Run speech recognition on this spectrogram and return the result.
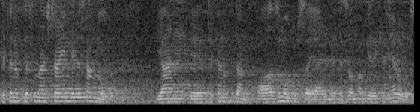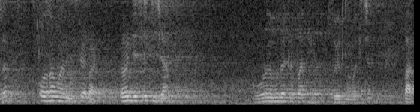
Tepe noktasını aşağı indirirsem ne olur? Yani e, tepe noktam ağzım olursa yani nefes almam gereken yer olursa o zaman ise bak önce sekeceğim. Burnumu da kapatayım su yutmamak için. Bak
